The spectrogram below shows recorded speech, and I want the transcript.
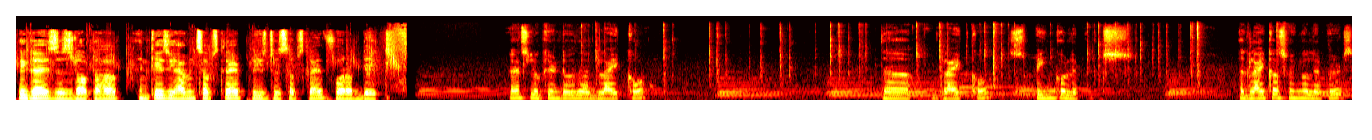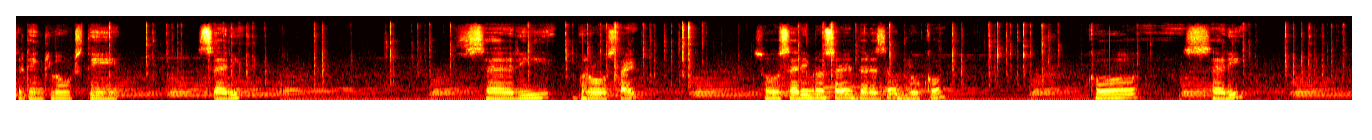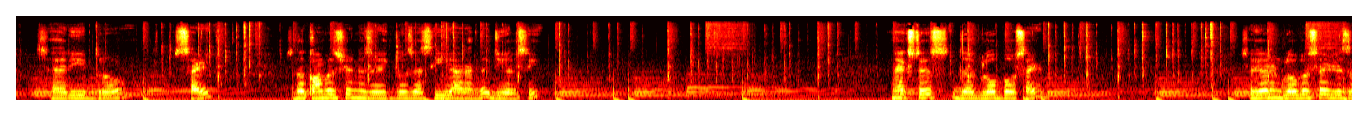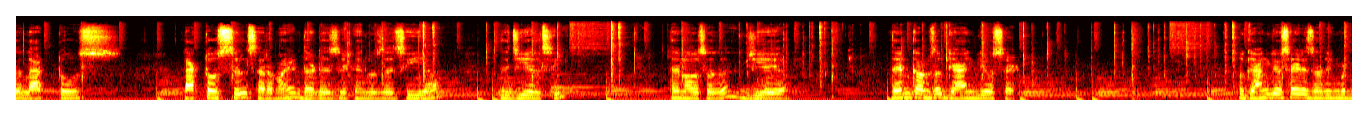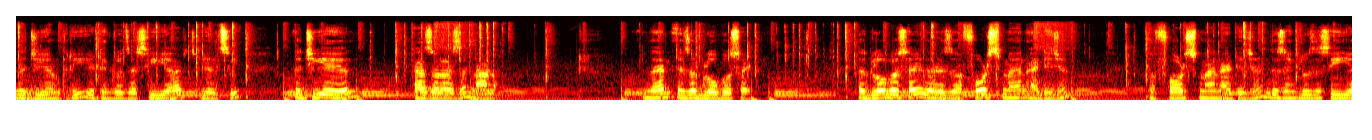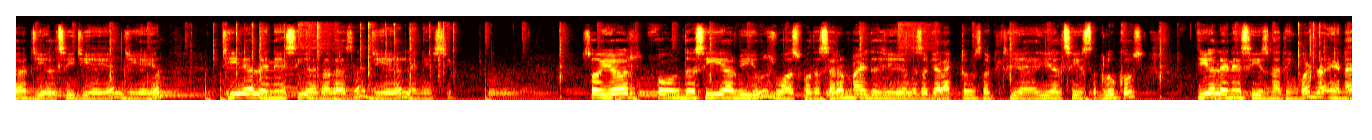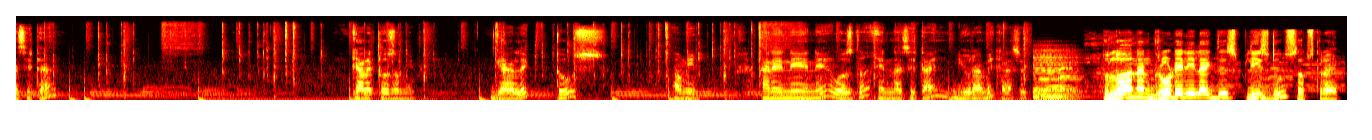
Hey guys, this is Dr. HUB. In case you haven't subscribed, please do subscribe for updates. Let's look into the glyco, the glycosphingolipids. The glycosphingolipids it includes the seri, cerebroside. So cerebroside there is a gluco, co seri, cerebroside. So the composition is includes the CR and the GLC. Next is the globoside. So here in globoside is a lactose lactosyl ceramide that is it includes the CR, the GLC, then also the GAL. Then comes the ganglioside. So ganglioside is nothing but the GM3. It includes the CR, GLC, the GAL as well as the NANA. Then is a globoside. The globoside that is a Forssman antigen. The Forssman antigen. This includes the CR, GLC, GAL, GAL, GAL NAC as well as the GAL NAC. So here uh, the CER we used was for the ceramide, the GL is the galactose, the GLC is the glucose, GL NAC is nothing but the N-acetyl galactosamine, galactosamine, and NaNA was the N-acetyl neuraminic acid. To learn and grow daily like this, please do subscribe.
